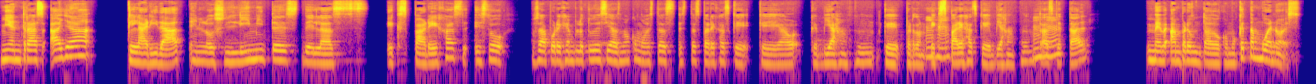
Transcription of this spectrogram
mientras haya claridad en los límites de las exparejas, eso, o sea, por ejemplo, tú decías, ¿no? Como estas, estas parejas que, que, viajan juntas, que, perdón, exparejas que viajan juntas, Ujú. ¿qué tal? Me han preguntado como, ¿qué tan bueno es?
